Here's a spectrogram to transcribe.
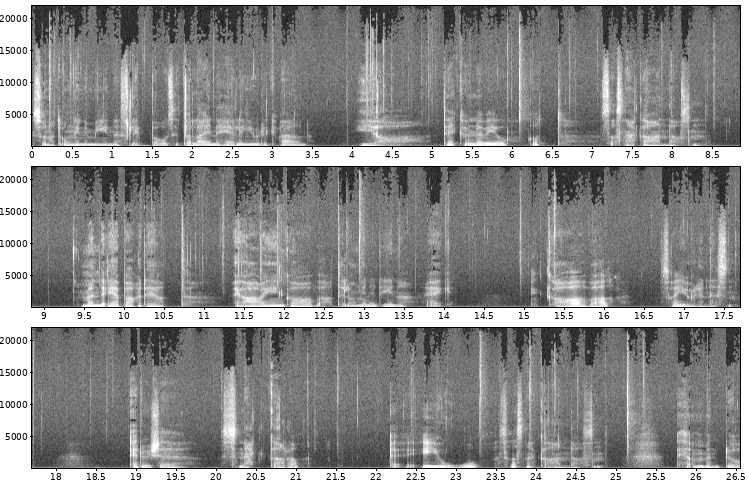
sånn at ungene mine slipper å sitte aleine hele julekvelden? Ja, det kunne vi jo godt, sa snekker Andersen. Men det er bare det at jeg har ingen gaver til ungene dine, jeg. Gaver? sa julenissen. Er du ikke snekker, da? Eh, jo, sa snekker Andersen. Ja, men da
